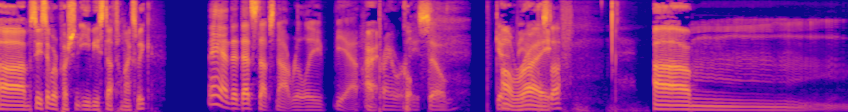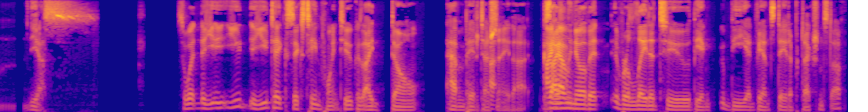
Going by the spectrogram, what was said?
Um, so you said we're pushing EV stuff till next week. Man, that that stuff's not really yeah high right, priority. Cool. So get all right stuff. Um, yes. So what do you you you take sixteen point two because I don't haven't paid attention to any of that because I, I have, only know of it related to the the advanced data protection stuff.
